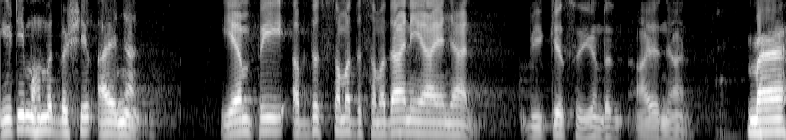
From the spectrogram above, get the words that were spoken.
ഇ ടി മുഹമ്മദ് ബഷീർ ആയ ഞാൻ. എം പി അബ്ദുസമദ് സമദാനിയായ ഞാൻ. വി കെ ശ്രീകണ്ഠൻ ആയ ഞാൻ. മേ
